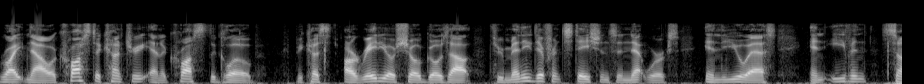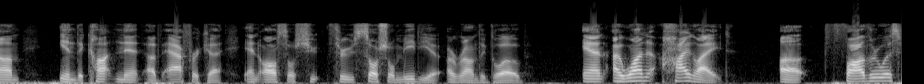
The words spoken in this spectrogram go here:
right now across the country and across the globe because our radio show goes out through many different stations and networks in the US and even some in the continent of Africa and also sh- through social media around the globe. And I want to highlight a fatherless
